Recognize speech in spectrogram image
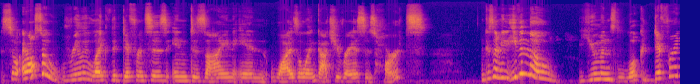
So I also really like the differences in design in Wiserue and Gachireus's hearts. Because I mean, even though humans look different,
